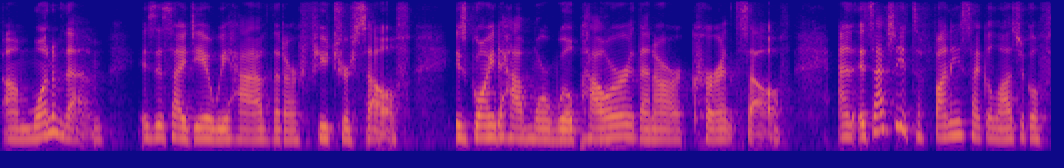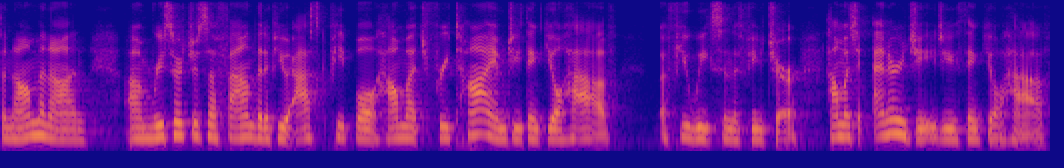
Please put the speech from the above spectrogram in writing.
Um, one of them is this idea we have that our future self is going to have more willpower than our current self, and it's actually it's a funny psychological phenomenon. Um, researchers have found that if you ask people how much free time do you think you'll have, a few weeks in the future? How much energy do you think you'll have?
